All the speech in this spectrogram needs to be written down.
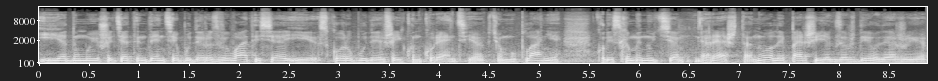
І я думаю, що ця тенденція буде розвиватися, і скоро буде ще й конкуренція в цьому плані, коли схаменуться решта. Ну але перший, як завжди, одержує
